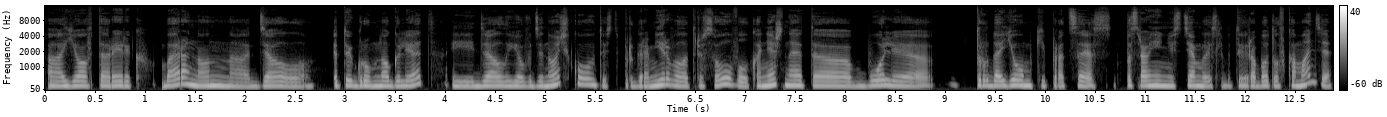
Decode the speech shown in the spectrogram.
А, Ее автор Эрик Барон, он а, делал эту игру много лет и делал ее в одиночку, то есть программировал, отрисовывал. Конечно, это более трудоемкий процесс по сравнению с тем, если бы ты работал в команде,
